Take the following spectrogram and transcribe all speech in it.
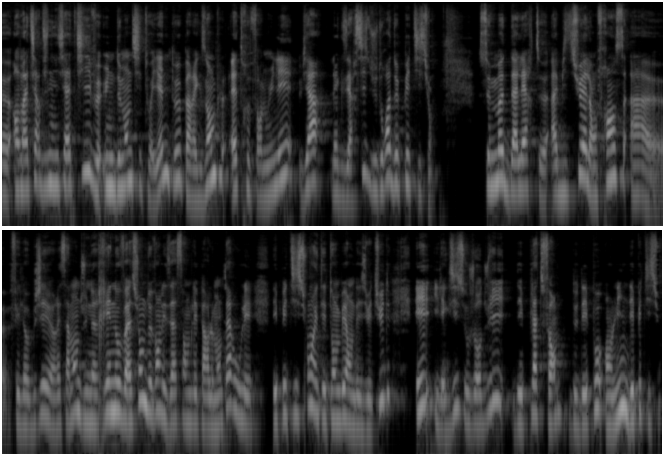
euh, en matière d'initiative, une demande citoyenne peut par exemple être formulée via l'exercice du droit de pétition. Ce mode d'alerte habituel en France a euh, fait l'objet euh, récemment d'une rénovation devant les assemblées parlementaires où les, pétitions étaient tombées en désuétude et il existe aujourd'hui des plateformes de dépôt en ligne des pétitions.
